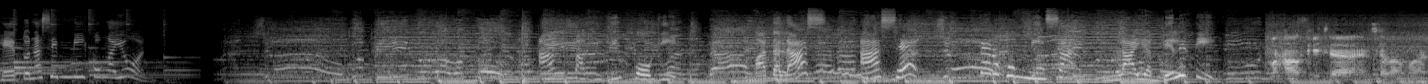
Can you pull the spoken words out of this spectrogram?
heto na si Miko ngayon. Ang pagiging pogi. Madalas, asset. Pero kung minsan, liability. Mahal kita and salamat.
